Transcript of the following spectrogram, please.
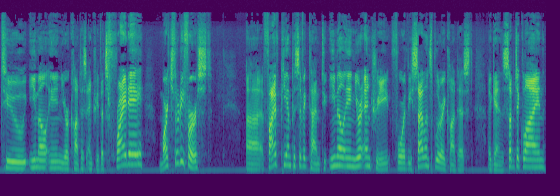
to email in your contest entry that's friday march 31st uh, 5 p.m. Pacific time to email in your entry for the Silence Blu-ray contest. Again, subject line,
